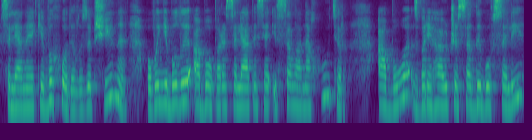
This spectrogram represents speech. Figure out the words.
Селяни, які виходили з общини, повинні були або переселятися із села на хутір, або, зберігаючи садибу в селі,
